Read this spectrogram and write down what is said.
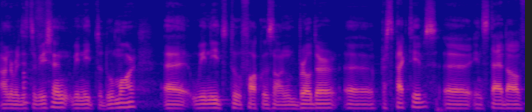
On redistribution, we need to do more. Uh, we need to focus on broader uh, perspectives uh, instead of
